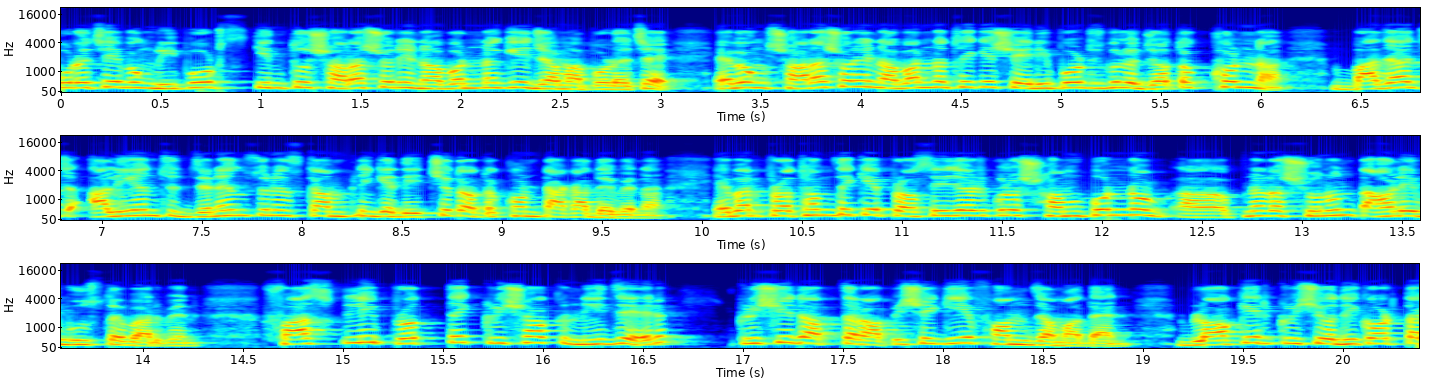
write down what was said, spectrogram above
করেছে এবং রিপোর্টস কিন্তু সরাসরি নবান্ন গিয়ে জমা পড়েছে। এবং সরাসরি নবান্ন থেকে সেই রিপোর্টসগুলো যতক্ষণ না বাজাজ আলিয়ান্স জেনেন্সুরেন্স কোম্পানিকে দিচ্ছে, ততক্ষণ টাকা দেবে না। এবার প্রথম থেকে প্রসিজারগুলো সম্পূর্ণ আপনারা শুনুন তাহলেই বুঝতে পারবেন। ফার্স্টলি প্রত্যেক কৃষক নিজের কৃষি দপ্তর অফিসে গিয়ে ফর্ম জমা দেন। ব্লকের কৃষি অধিকর্তা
